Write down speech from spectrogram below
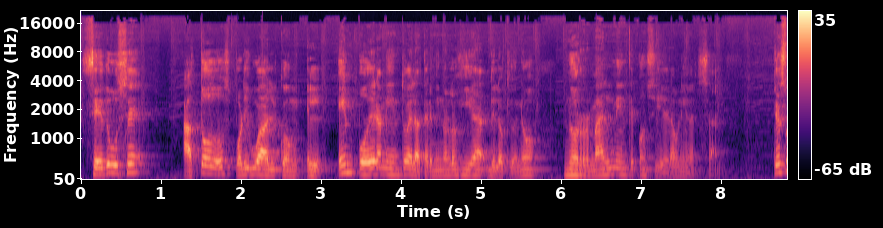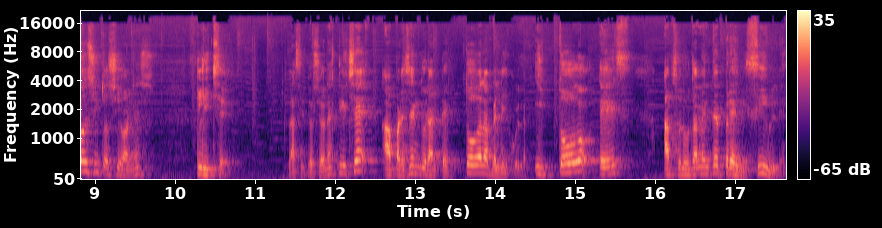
seduce a todos por igual con el empoderamiento de la terminología de lo que uno normalmente considera universal. ¿Qué son situaciones cliché? Las situaciones cliché aparecen durante toda la película y todo es absolutamente previsible,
